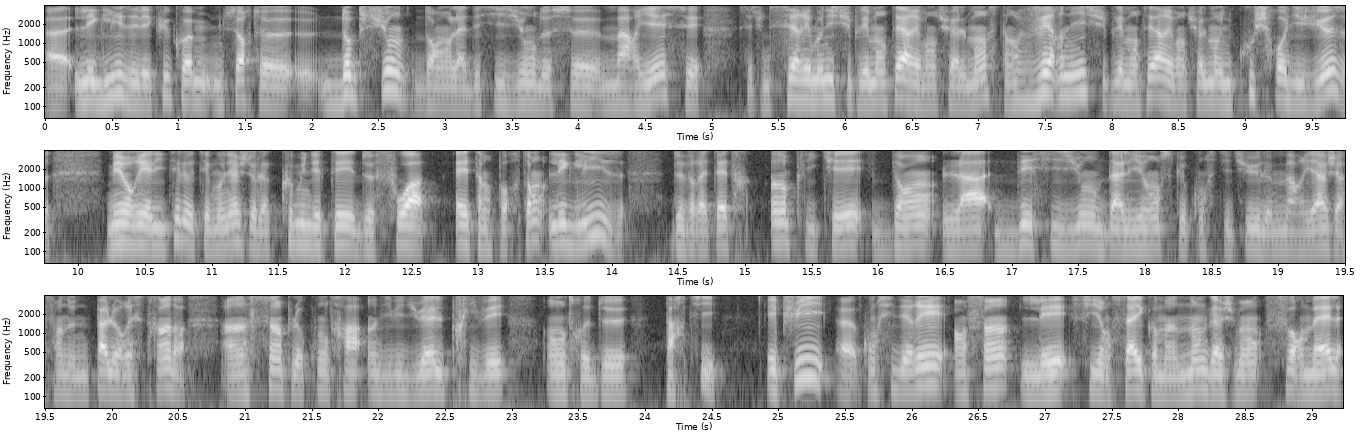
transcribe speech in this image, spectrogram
euh, l'Église est vécue comme une sorte d'option dans la décision de se marier. C'est une cérémonie supplémentaire éventuellement, c'est un vernis supplémentaire, éventuellement une couche religieuse, mais en réalité le témoignage de la communauté de foi est important. L'Église devrait être impliquée dans la décision d'alliance que constitue le mariage afin de ne pas le restreindre à un simple contrat individuel privé entre deux parties. Et puis, euh, considérer enfin les fiançailles comme un engagement formel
